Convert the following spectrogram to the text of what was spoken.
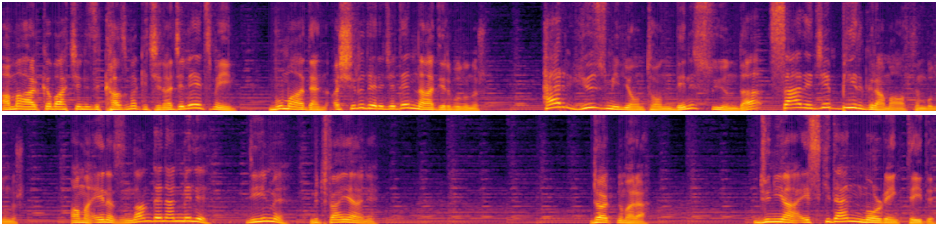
Ama arka bahçenizi kazmak için acele etmeyin. Bu maden aşırı derecede nadir bulunur. Her 100 milyon ton deniz suyunda sadece 1 gram altın bulunur. Ama en azından denenmeli. Değil mi? Lütfen yani. 4 numara. Dünya eskiden mor renkteydi.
